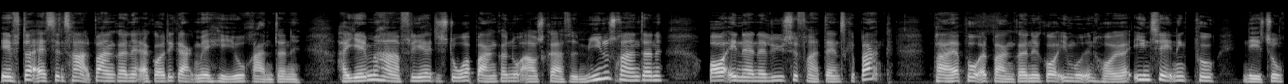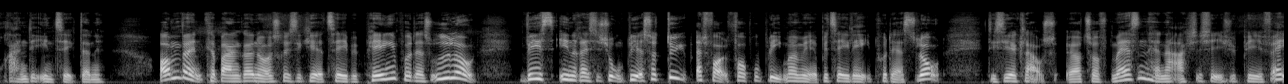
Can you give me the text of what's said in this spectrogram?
efter at centralbankerne er godt i gang med at hæve renterne. Herhjemme har flere af de store banker nu afskaffet minusrenterne, og en analyse fra Danske Bank peger på, at bankerne går imod en højere indtjening på netto-renteindtægterne. Omvendt kan bankerne også risikere at tabe penge på deres udlån, hvis en recession bliver så dyb, at folk får problemer med at betale af på deres lån. Det siger Claus Ørtoft Madsen, han er aktiechef i PFA,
